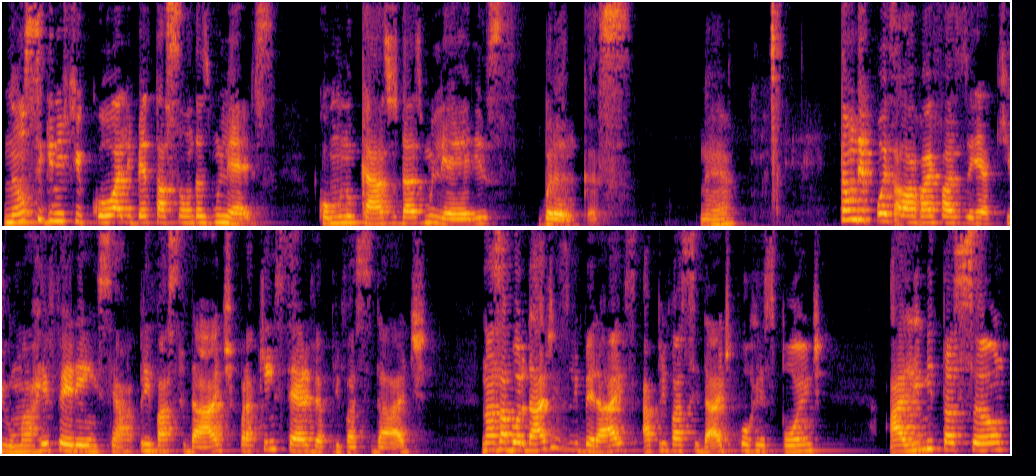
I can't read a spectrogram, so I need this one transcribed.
não significou a libertação das mulheres, como no caso das mulheres brancas, né? Então, depois ela vai fazer aqui uma referência à privacidade, para quem serve a privacidade. Nas abordagens liberais, a privacidade corresponde à limitação,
